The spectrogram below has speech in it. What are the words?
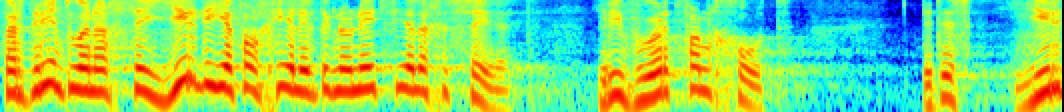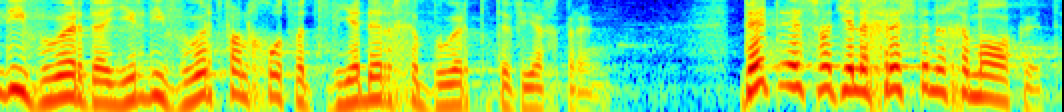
Vers 23 sê hierdie evangelie wat ek nou net vir julle gesê het, hierdie woord van God. Dit is hierdie woorde, hierdie woord van God wat wedergeboorte teweegbring. Dit is wat julle Christene gemaak het.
